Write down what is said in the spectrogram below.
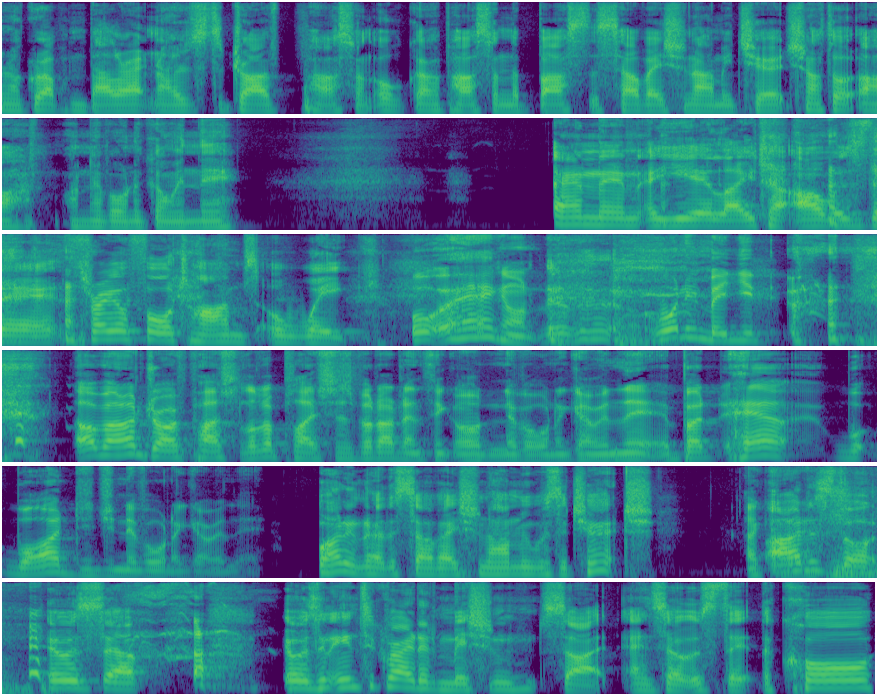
when I grew up in Ballarat and I used to drive past on or go past on the bus the Salvation Army church, and I thought, oh, I never want to go in there. And then a year later, I was there three or four times a week. Well, hang on. what do you mean? You, I mean, I drive past a lot of places, but I don't think I'd never want to go in there. But how? Why did you never want to go in there? Well, I didn't know the Salvation Army was a church. Okay. I just thought it was uh, it was an integrated mission site, and so it was the, the corps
